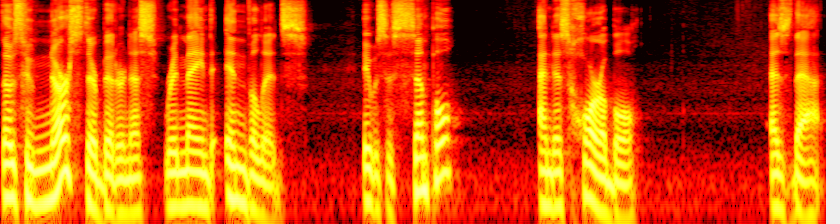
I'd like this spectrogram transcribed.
Those who nursed their bitterness remained invalids. It was as simple and as horrible as that.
